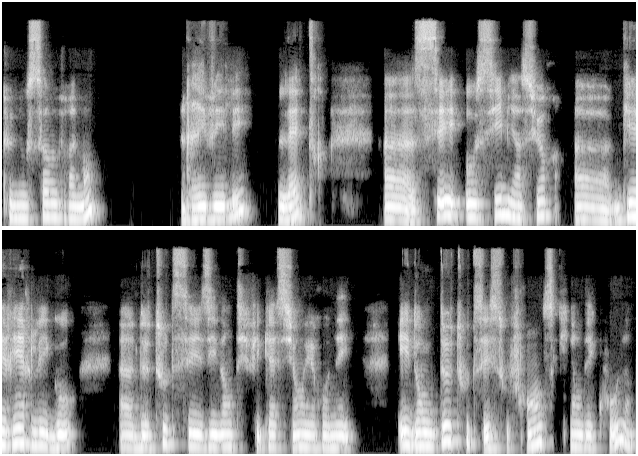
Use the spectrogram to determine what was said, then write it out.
que nous sommes vraiment, révéler l'être, euh, c'est aussi bien sûr euh, guérir l'ego de toutes ces identifications erronées et donc de toutes ces souffrances qui en découlent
